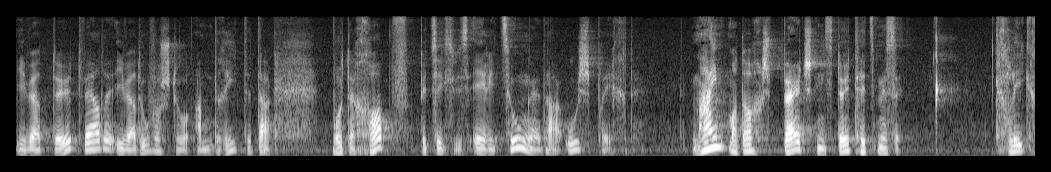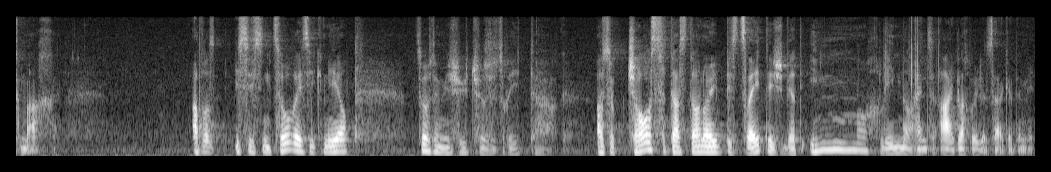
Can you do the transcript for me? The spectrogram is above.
ich werde tot werden, ich werde auferstehen am dritten Tag. Wo der Kopf bzw. ihre Zunge da ausspricht, meint man doch spätestens, dort hätte es Klick machen Aber sie sind so resigniert, dann ist heute schon der dritte Tag. Also die Chance, dass da noch etwas zu retten ist, wird immer kleiner, haben sie eigentlich wollen sagen damit.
